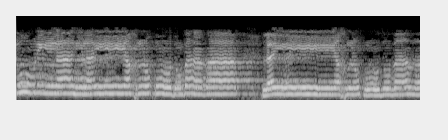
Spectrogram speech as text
دون الله لن يخلقوا ذبابا لن يخلقوا ذبابا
